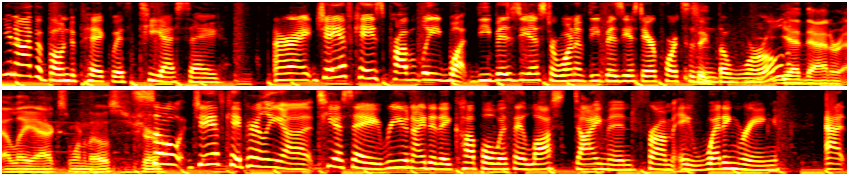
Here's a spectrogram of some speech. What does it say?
You know, I have a bone to pick with TSA. All right, JFK is probably what the busiest or one of the busiest airports in Say- the world. Yeah, that or LAX, one of those. Sure. So JFK apparently uh, TSA reunited a couple with a lost diamond from a wedding ring at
